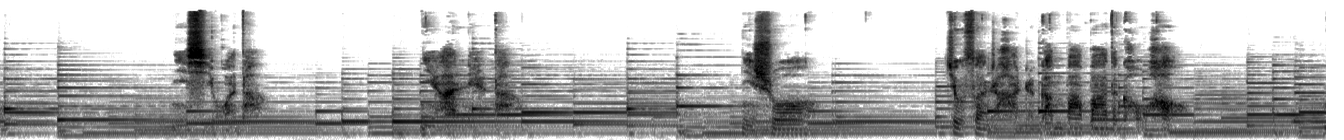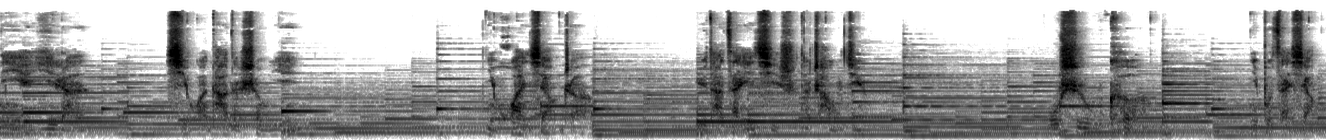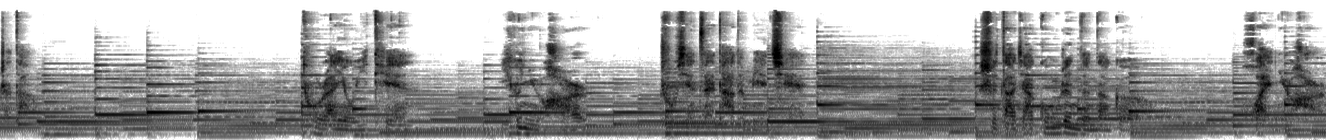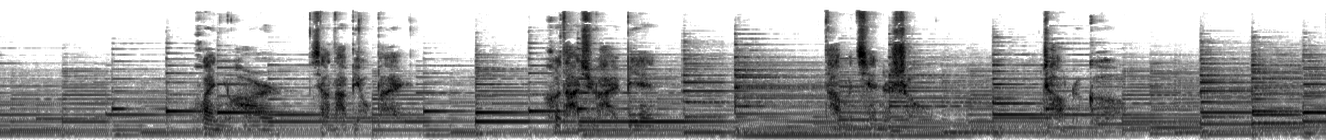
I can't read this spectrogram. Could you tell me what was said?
就算是喊着干巴巴的口号，你也依然喜欢他的声音。你幻想着与他在一起时的场景，无时无刻，你不再想着他。突然有一天。一个女孩出现在他的面前，是大家公认的那个坏女孩。坏女孩向他表白，和他去海边，他们牵着手，唱着歌。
